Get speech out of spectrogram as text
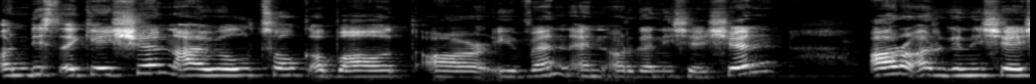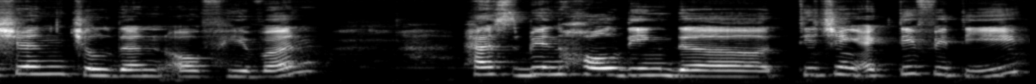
On this occasion, I will talk about our event and organization. Our organization, Children of Heaven, has been holding the teaching activity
